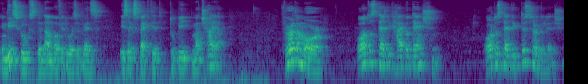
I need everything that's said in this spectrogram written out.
In these groups, the number of adverse events is expected to be much higher. Furthermore, orthostatic hypotension orthostatic dysregulation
